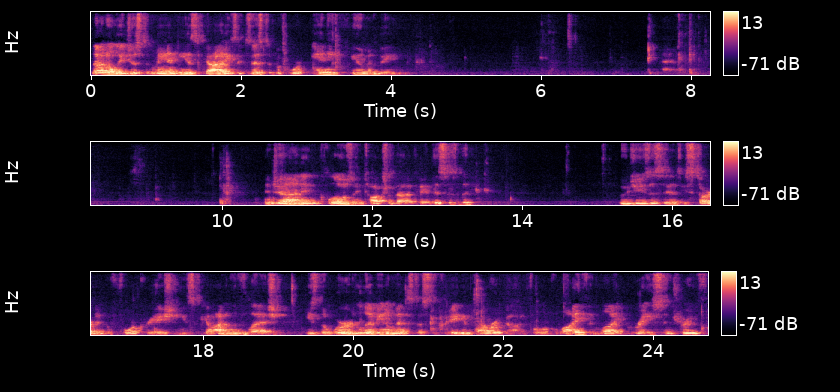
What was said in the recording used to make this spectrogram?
not only just a man, he is God. He's existed before any human being. And John, in closing, talks about okay, this is the who Jesus is. He started before creation. He's God in the flesh. He's the Word living amidst us, the creative power of God, full of life and light, grace and truth.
